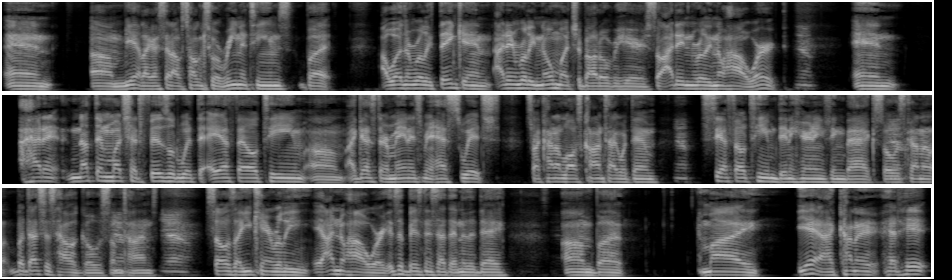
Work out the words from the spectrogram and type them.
and um, yeah, like I said, I was talking to arena teams, but I wasn't really thinking. I didn't really know much about over here, so I didn't really know how it worked. Yeah. And I hadn't. Nothing much had fizzled with the AFL team. Um, I guess their management has switched, so I kind of lost contact with them. Yeah. CFL team didn't hear anything back, so it's kind of. But that's just how it goes sometimes. Yeah. So it's like you can't really. I know how it works. It's a business at the end of the day. Um, but my yeah, I kind of had hit.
